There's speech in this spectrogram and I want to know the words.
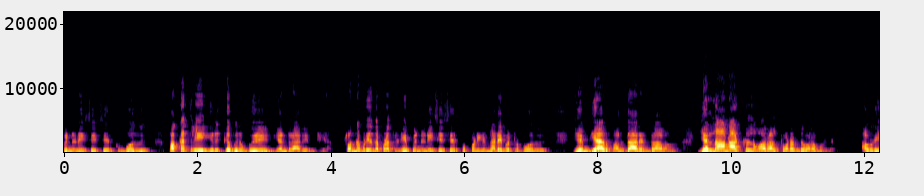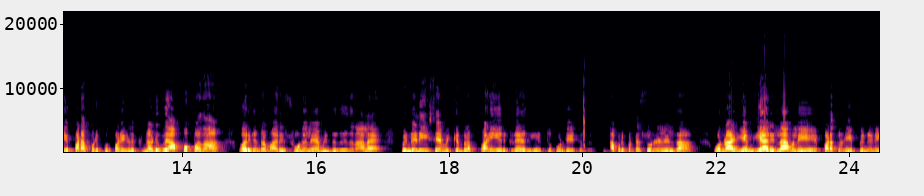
பின்னணி இசை சேர்க்கும்போது பக்கத்திலேயே இருக்க விரும்புகிறேன் என்றார் எம்ஜிஆர். சொன்னபடி அந்த படத்தினுடைய பின்னணி இசை சேர்ப்பு பணிகள் நடைபெற்ற போது எம்ஜிஆர் வந்தார் என்றாலும் எல்லா நாட்களிலும் அவரால் தொடர்ந்து வர முடியல. அவருடைய படப்பிடிப்பு பணிகளுக்கு நடுவே அப்பப்போ தான் வருகின்ற மாதிரி சூழ்நிலை அமைந்தது. இதனால் பின்னணி இசையமைக்கின்ற பணி இருக்கிறே அது இழுத்து கொண்டே சென்றது. அப்படிப்பட்ட சூழ்நிலையில் தான் ஒரு நாள் எம்ஜிஆர் இல்லாமலேயே படத்தினுடைய பின்னணி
